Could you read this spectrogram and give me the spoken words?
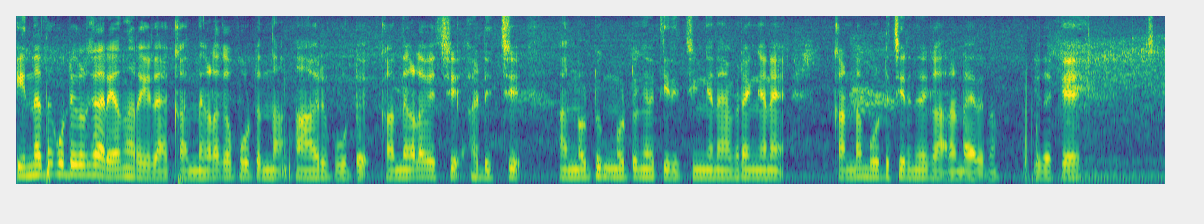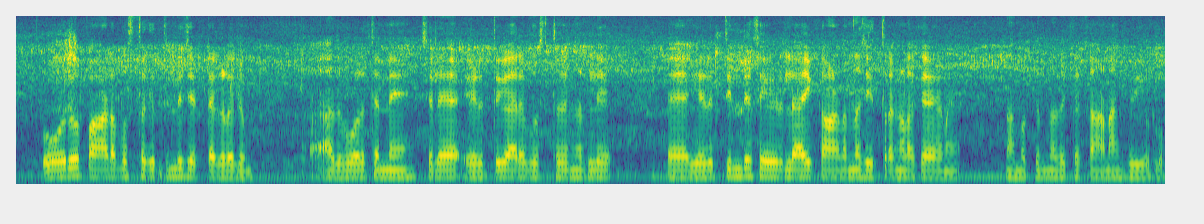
ഇന്നത്തെ കുട്ടികൾക്ക് അറിയാമെന്നറിയില്ല കന്നുകളൊക്കെ പൂട്ടുന്ന ആ ഒരു പൂട്ട്. കന്നുകളെ വെച്ച് അടിച്ച് അങ്ങോട്ടും ഇങ്ങോട്ടും ഇങ്ങനെ തിരിച്ചിങ്ങനെ അവരെങ്ങനെ കണ്ടം പൂട്ടിച്ചിരുന്നൊരു കാലം ഉണ്ടായിരുന്നു. ഇതൊക്കെ ഓരോ പാഠപുസ്തകത്തിന്റെ ചിട്ടകളിലും അതുപോലെ തന്നെ ചില എഴുത്തുകാര പുസ്തകങ്ങളിൽ എഴുത്തിന്റെ സൈഡിലായി കാണുന്ന ചിത്രങ്ങളൊക്കെയാണ് നമുക്കിന്നതൊക്കെ കാണാൻ കഴിയുള്ളൂ.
